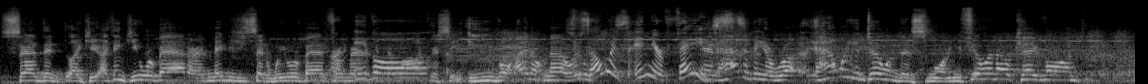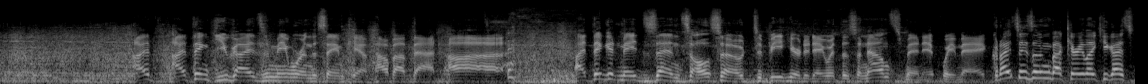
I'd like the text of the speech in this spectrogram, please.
Said that, like, you, I think you were bad, or maybe she said we were bad for Or American evil. democracy. Evil. I don't know. It She's was- always in your face. It had to be a. How are you doing this morning? You feeling okay, Vaughn? I, I think you guys and me were in the same camp. How about that? Uh, I think it made sense also to be here today with this announcement, if we may. Could I say something about Kari Lake, you guys?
